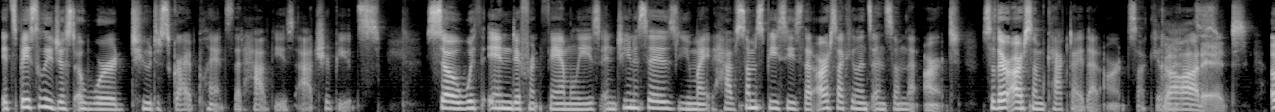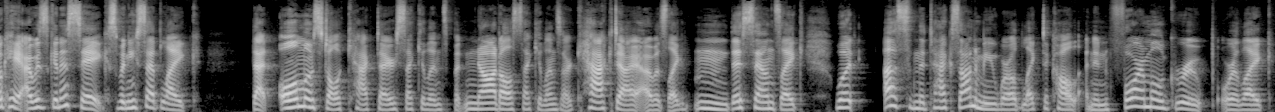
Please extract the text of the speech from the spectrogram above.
It's basically just a word to describe plants that have these attributes. So within different families and genuses, you might have some species that are succulents and some that aren't. So there are some cacti that aren't succulents. Got it. Okay, I was gonna say because when you said like that almost all cacti are succulents, but not all succulents are cacti, I was like, mm, this sounds like what us in the taxonomy world like to call an informal group or like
